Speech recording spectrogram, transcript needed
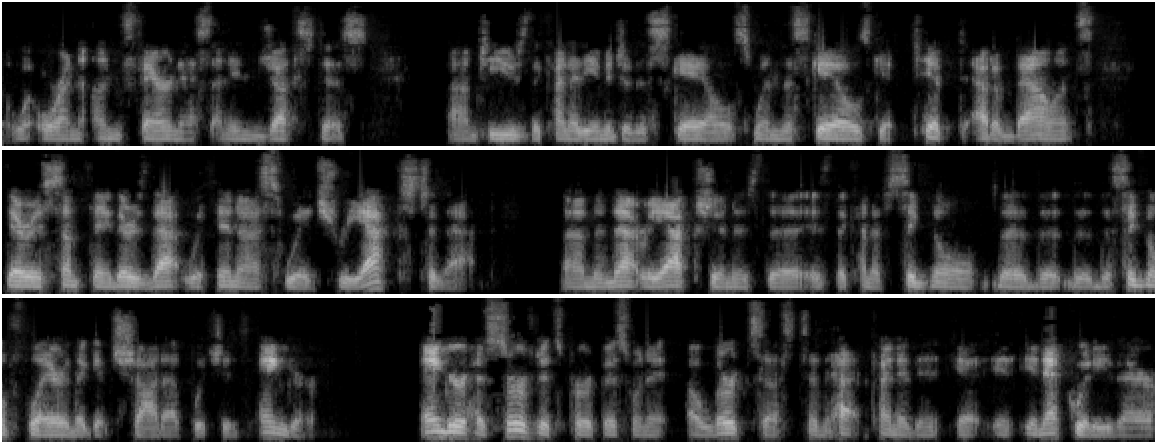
or an unfairness, an injustice. to use the kind of the image of the scales, when the scales get tipped out of balance, there is something there's that within us which reacts to that. Um, and that reaction is the is the kind of signal the, the the the signal flare that gets shot up which is anger. Anger has served its purpose when it alerts us to that kind of in, in, inequity there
